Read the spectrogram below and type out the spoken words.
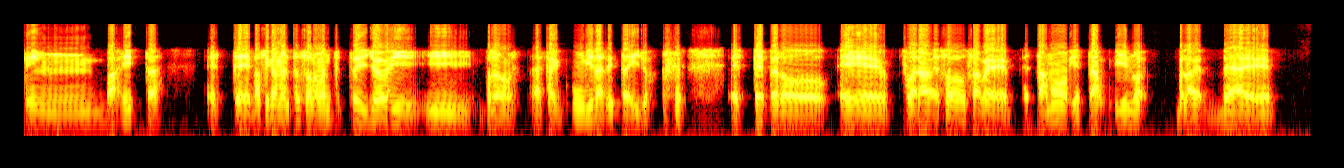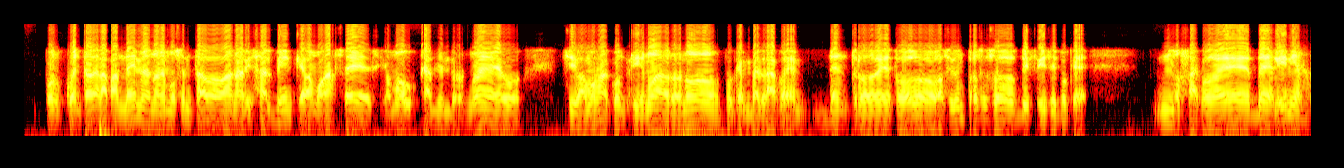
sin bajista este básicamente solamente estoy yo y, y bueno está un guitarrista y yo este pero eh, fuera de eso sabes estamos y estamos y no de, eh, por cuenta de la pandemia nos hemos sentado a analizar bien qué vamos a hacer si vamos a buscar miembros nuevos si vamos a continuar o no porque en verdad pues dentro de todo ha sido un proceso difícil porque nos sacó de, de línea.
